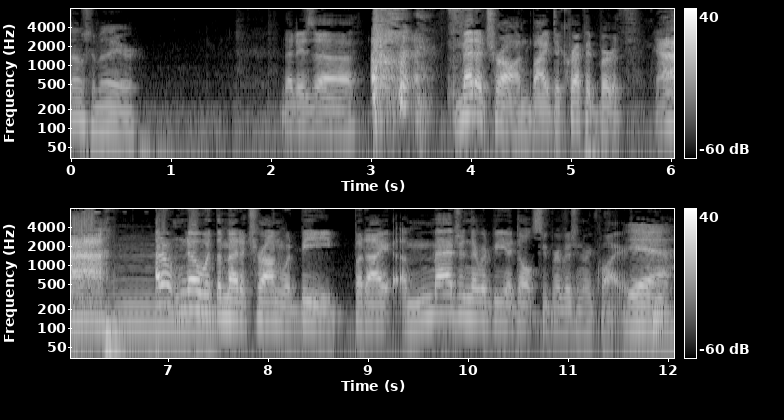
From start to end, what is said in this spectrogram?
Sounds familiar. That is uh, Metatron by Decrepit Birth. Ah, I don't know what the Metatron would be, but I imagine there would be adult supervision required. Yeah,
